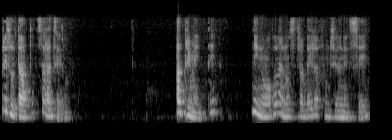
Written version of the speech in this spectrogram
risultato sarà 0 altrimenti di nuovo la nostra bella funzione se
